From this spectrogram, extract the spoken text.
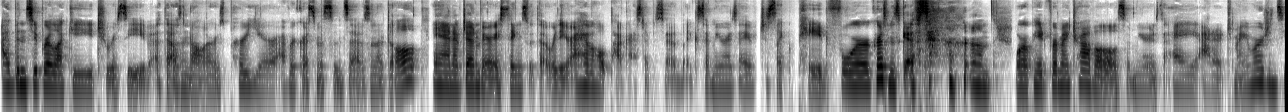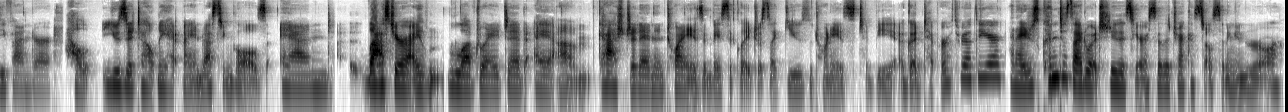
I've been super lucky to receive a $1,000 per year every Christmas since I was an adult. And I've done various things with it over the year. I have a whole podcast episode. Like some years I've just like paid for Christmas gifts um, or paid for my travel. Some years I added it to my emergency fund or help used it to help me hit my investing goals. And last year I loved what I did. I um, cashed it in in 20s and basically just like used the 20s to be a good tipper throughout the year. And I just couldn't decide what to do this year. So the check is still sitting in the drawer.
